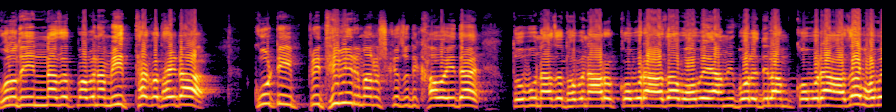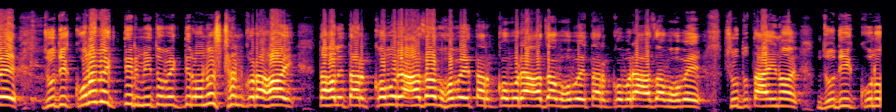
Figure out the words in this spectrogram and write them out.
কোনো দিন নাজাত পাবে না। মিথ্যা কথা এটা। কোটি পৃথিবীর মানুষকে যদি খাওয়াই দেয় তবু নাজাদ হবে না আরও কবরে আজাব হবে, আমি বলে দিলাম কবরে আজাব হবে। যদি কোনো ব্যক্তির, মৃত ব্যক্তির অনুষ্ঠান করা হয়, তাহলে তার কবরে আজাব হবে, তার কবরে আজাব হবে, তার কবরে আজাব হবে। শুধু তাই নয়, যদি কোনো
